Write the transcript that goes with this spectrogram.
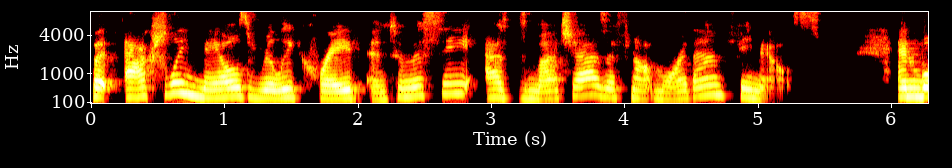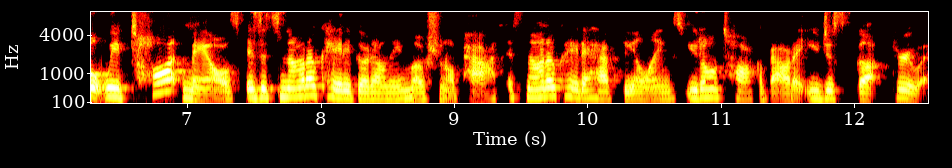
But actually, males really crave intimacy as much as, if not more than, females. And what we've taught males is it's not okay to go down the emotional path. It's not okay to have feelings. You don't talk about it. You just gut through it.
